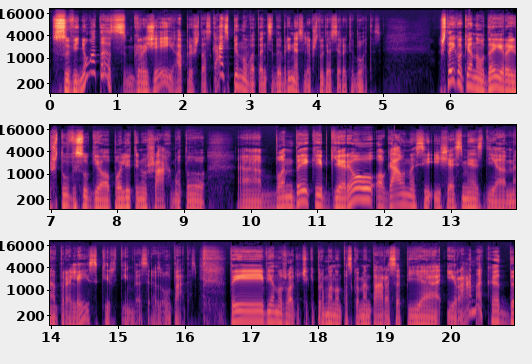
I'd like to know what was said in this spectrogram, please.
suviniotas, gražiai aprištas kaspinu, va ant sidabrinės lėkštutės ir atiduotas. Štai kokia nauda yra iš tų visų geopolitinių šachmatų bandai kaip geriau, o gaunasi iš esmės diametraliai skirtingas rezultatas. Tai vienu žodžiu, čia kaip ir mano tas komentaras apie Iraną, kad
